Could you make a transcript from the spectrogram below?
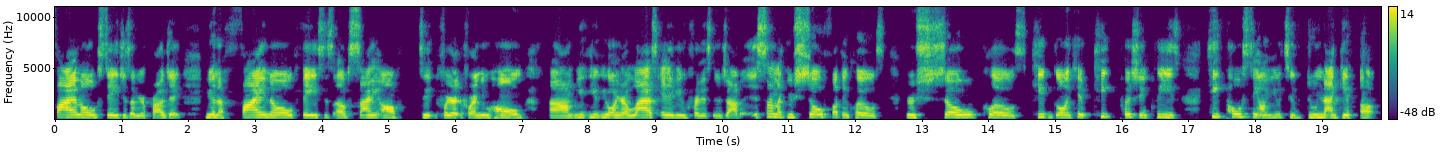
final stages of your project. You're in the final phases of signing off to, for your, for a new home. Um, you you you're on your last interview for this new job. It's something like you're so fucking close. You're so close. Keep going. Keep keep pushing. Please keep posting on YouTube. Do not give up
